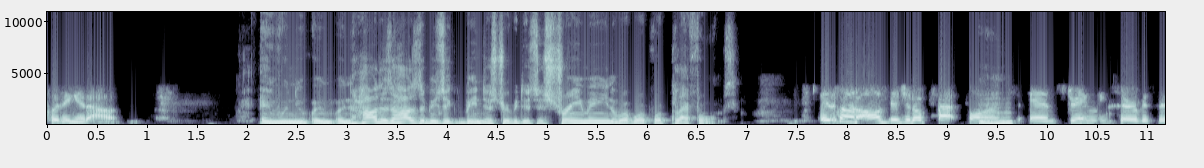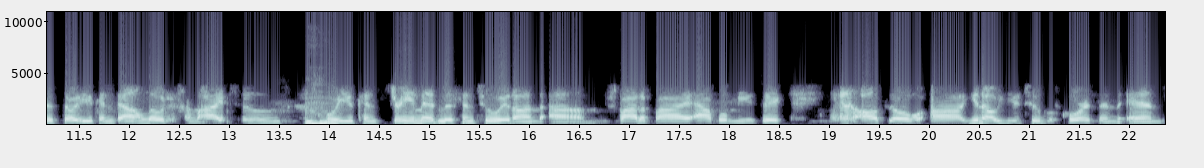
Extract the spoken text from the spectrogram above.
putting it out. And when you and, and how does how's the music being distributed? Is it streaming? What what, what platforms? It's on all digital platforms mm-hmm. and streaming services, so you can download it from iTunes mm-hmm. or you can stream it, listen to it on um, Spotify, Apple Music and also, uh, you know, YouTube, of course, and and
